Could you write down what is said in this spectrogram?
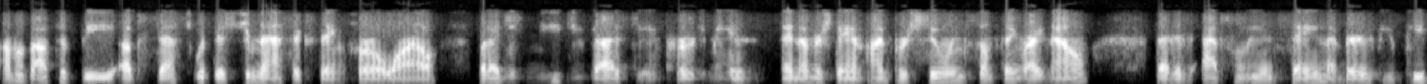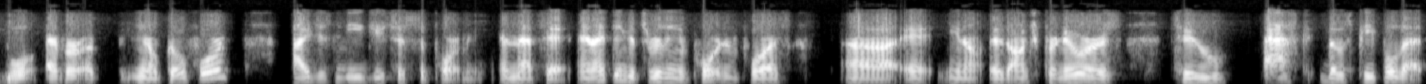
I'm about to be obsessed with this gymnastics thing for a while, but I just need you guys to encourage me and, and understand I'm pursuing something right now that is absolutely insane that very few people ever, uh, you know, go for. I just need you to support me, and that's it. And I think it's really important for us, uh, eh, you know, as entrepreneurs, to ask those people that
